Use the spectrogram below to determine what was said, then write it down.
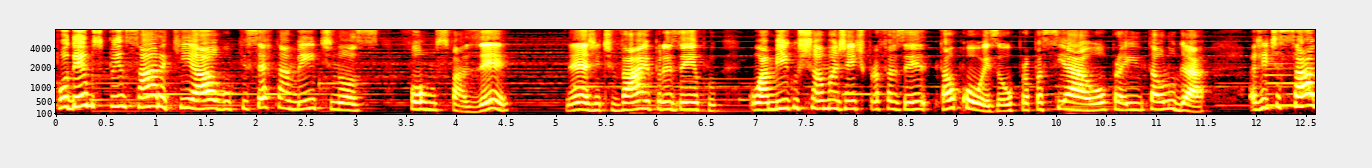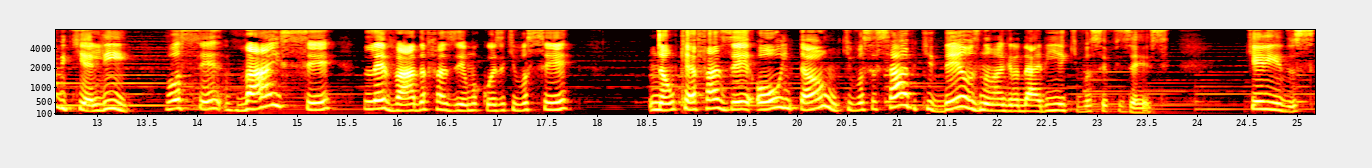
podemos pensar aqui algo que certamente nós formos fazer, né? A gente vai, por exemplo, o amigo chama a gente para fazer tal coisa, ou para passear, ou para ir em tal lugar. A gente sabe que ali você vai ser levado a fazer uma coisa que você não quer fazer, ou então que você sabe que Deus não agradaria que você fizesse. Queridos,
